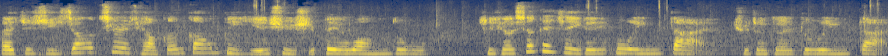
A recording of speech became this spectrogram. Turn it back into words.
来自几张字条跟钢笔，也许是备忘录。纸条下盖着一个录音带，取得个录音带。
